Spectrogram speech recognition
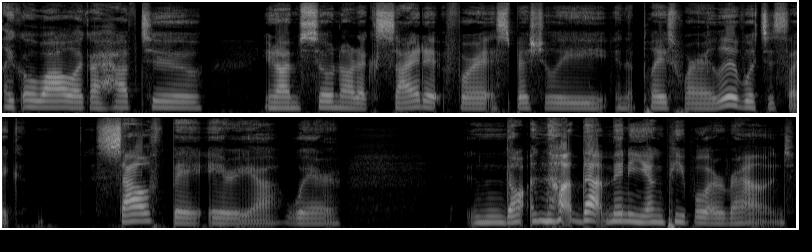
like, oh wow, like I have to, you know, I'm so not excited for it, especially in the place where I live, which is like South Bay area where not not that many young people are around,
